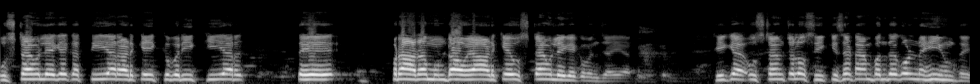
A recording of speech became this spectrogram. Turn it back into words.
ਉਸ ਟਾਈਮ ਲੈ ਕੇ 31000 ਅੜ ਕੇ ਇੱਕ ਵਾਰੀ 21000 ਤੇ ਭਰਾ ਦਾ ਮੁੰਡਾ ਹੋਇਆ ਅੜ ਕੇ ਉਸ ਟਾਈਮ ਲੈ ਕੇ 51000 ਠੀਕ ਹੈ ਉਸ ਟਾਈਮ ਚਲੋ ਸੀ ਕਿਸੇ ਟਾਈਮ ਬੰਦੇ ਕੋਲ ਨਹੀਂ ਹੁੰਦੇ।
